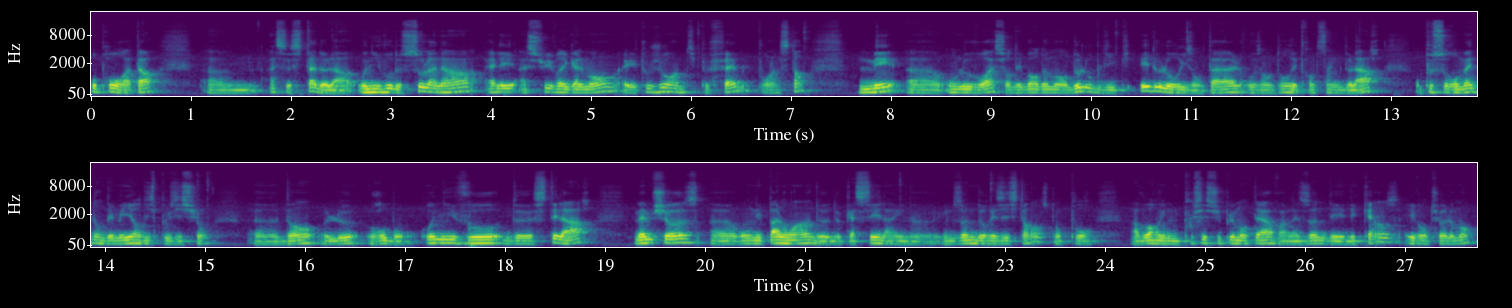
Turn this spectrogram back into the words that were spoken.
au prorata euh, à ce stade-là. Au niveau de Solana, elle est à suivre également, elle est toujours un petit peu faible pour l'instant, mais on le voit sur débordement de l'oblique et de l'horizontale aux alentours des 35 dollars. On peut se remettre dans des meilleures dispositions dans le rebond. Au niveau de Stellar, même chose, euh, on n'est pas loin de, casser là une, zone de résistance, donc pour avoir une poussée supplémentaire vers la zone des, 15 éventuellement.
